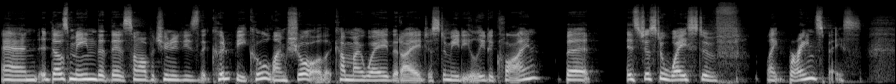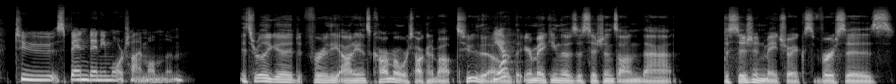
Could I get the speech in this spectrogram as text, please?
And it does mean that there's some opportunities that could be cool, I'm sure, that come my way that I just immediately decline. But it's just a waste of like brain space to spend any more time on them. It's really good for the audience karma we're talking about too, though, yeah. that you're making those decisions on that decision matrix versus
